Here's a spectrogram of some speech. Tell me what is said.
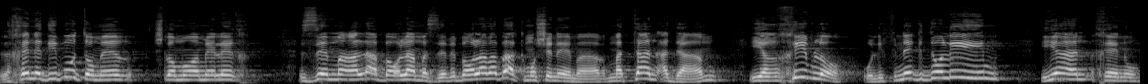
לכן נדיבות, אומר שלמה המלך, זה מעלה בעולם הזה ובעולם הבא, כמו שנאמר, מתן אדם ירחיב לו, ולפני גדולים ינחנו.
